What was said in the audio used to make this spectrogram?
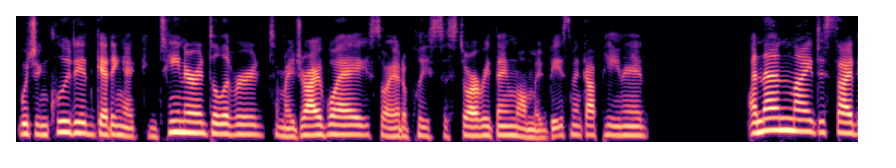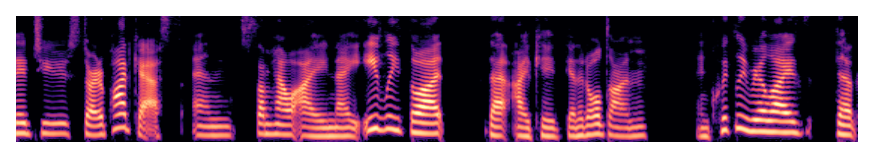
which included getting a container delivered to my driveway. So I had a place to store everything while my basement got painted. And then I decided to start a podcast. And somehow I naively thought that I could get it all done and quickly realized that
